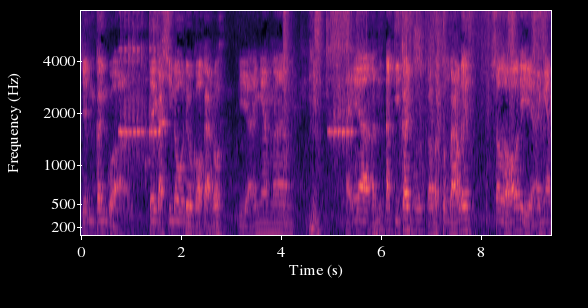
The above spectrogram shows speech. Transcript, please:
trên kênh của T Casino đều có cả rồi. Thì uh, anh em uh, hãy ấn đăng ký kênh và bật thông báo lên. Sau đó thì anh em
